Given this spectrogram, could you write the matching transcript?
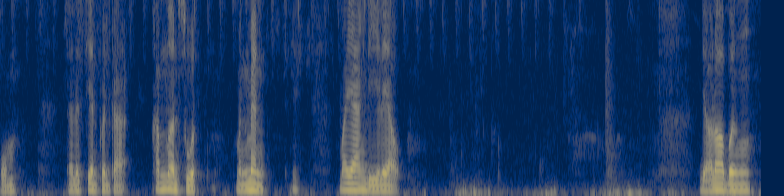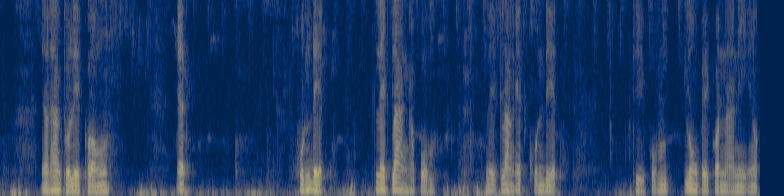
ผม แต่ละเซียนเพิ่อนกะคำนวณสูตรแมันแม่นมาย่างดีแล้ว เดี๋ยวรอเบิงแนวทางตัวเลขของแอดคุณเดชเลขล่างครับผม เลขล่างเอสคุณเดชที่ผมลงไปก่อนหน้านี้เนาะ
